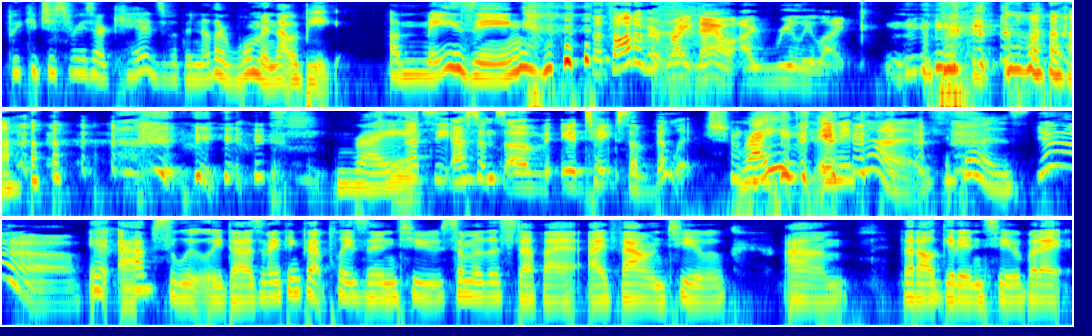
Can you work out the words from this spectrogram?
if we could just raise our kids with another woman, that would be amazing. the thought of it right now, I really like. right? That's the essence of it takes a village. right? And it does. it does. yeah. It absolutely does. And I think that plays into some of the stuff I, I found too, um, that I'll get into. But I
